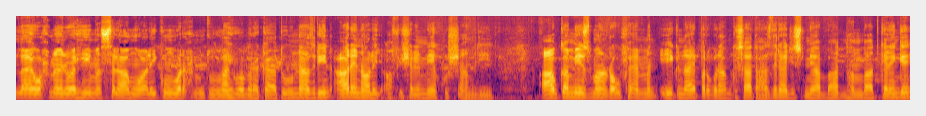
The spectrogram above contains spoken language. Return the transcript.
रहीम अल्लाम वरहमल वबरक नाजरीन आर नॉलेज ऑफिशियल में खुश आमदीद। आपका मेज़बान रऊफ़ अहमद एक नए प्रोग्राम के साथ हाजिर है, जिसमें आप बात, हम बात करेंगे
